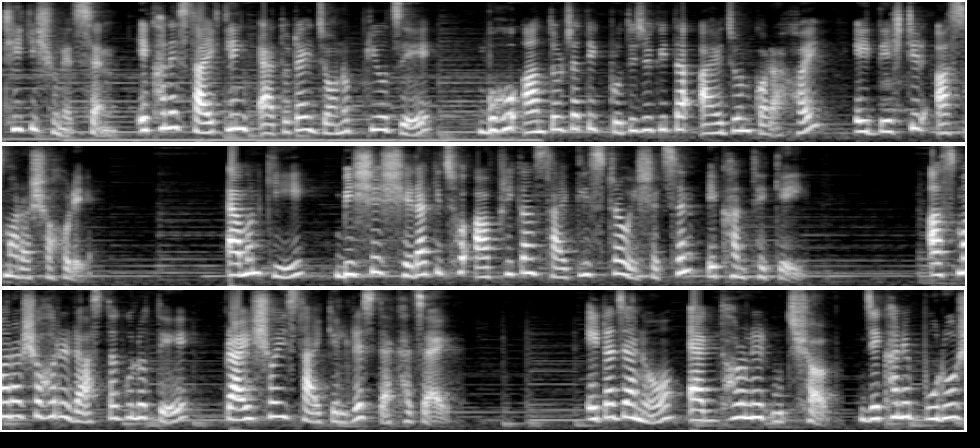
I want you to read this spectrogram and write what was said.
ঠিকই শুনেছেন। এখানে সাইক্লিং এতটাই জনপ্রিয় যে বহু আন্তর্জাতিক প্রতিযোগিতা আয়োজন করা হয় এই দেশটির আসমারা শহরে। এমনকি বিশ্বের সেরা কিছু আফ্রিকান সাইক্লিস্টরাও এসেছেন এখান থেকেই। আসমারা শহরের রাস্তাগুলোতে প্রায়শই সাইকেল রেস দেখা যায়। এটা যেন এক ধরনের উৎসব, যেখানে পুরুষ,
